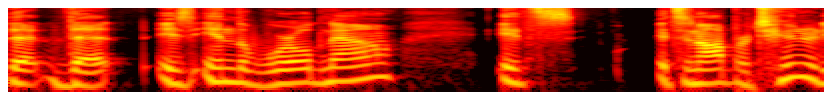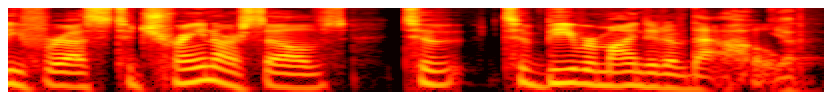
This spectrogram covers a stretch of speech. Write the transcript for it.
that that is in the world now, it's it's an opportunity for us to train ourselves to to be reminded of that hope. Yep.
